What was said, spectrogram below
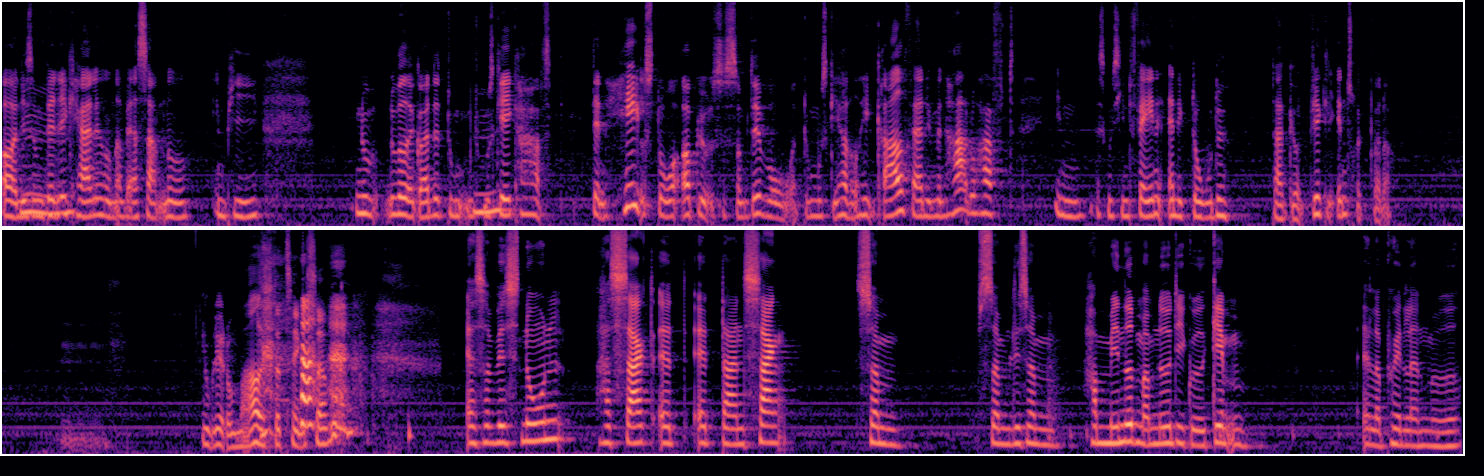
og ligesom mm. vælge kærligheden og være sammen med en pige. Nu, nu ved jeg godt, at du, du Mhm. måske ikke har haft den helt store oplevelse som det, hvor du måske har været helt grædefærdig, men har du haft en, hvad skal man sige, en fan-anekdote, der har gjort virkelig indtryk på dig? Nu bliver du meget eftertænksom. Altså, hvis nogen har sagt, at, at der er en sang, som, som ligesom har mindet dem om noget, de er gået igennem, eller på en eller anden måde,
